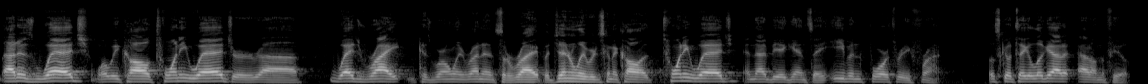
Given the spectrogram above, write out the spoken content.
That is wedge, what we call 20 wedge or uh, wedge right, because we're only running it to the right. But generally, we're just going to call it 20 wedge, and that'd be against a even 4-3 front. Let's go take a look at it out on the field.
